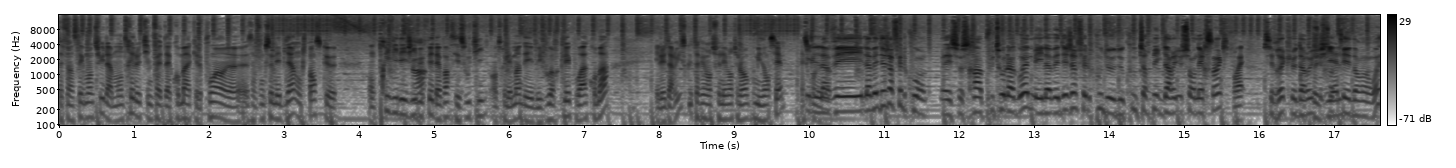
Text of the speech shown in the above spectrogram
a fait un segment dessus. Il a montré le teamfight d'Akroma à quel point euh, ça fonctionnait bien. Donc je pense qu'on privilégie le Ah. fait d'avoir ces outils entre les mains des, des joueurs clés pour Akroma. Et le Darius que tu avais mentionné éventuellement pour mise en ciel Il avait, il avait déjà fait le coup, hein. et ce sera plutôt la Gwen, mais il avait déjà fait le coup de, de counterpick Darius en R5. Ouais. C'est vrai que Darius est sorti dans. Ouais,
